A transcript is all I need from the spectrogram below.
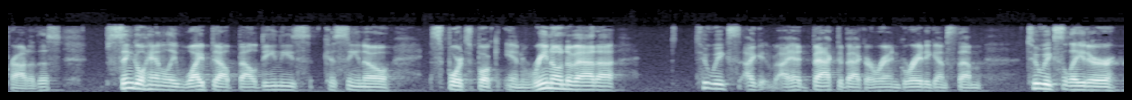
proud of this, single handedly wiped out Baldini's Casino Sportsbook in Reno, Nevada. Two weeks, I, I had back to back. I ran great against them. Two weeks later,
